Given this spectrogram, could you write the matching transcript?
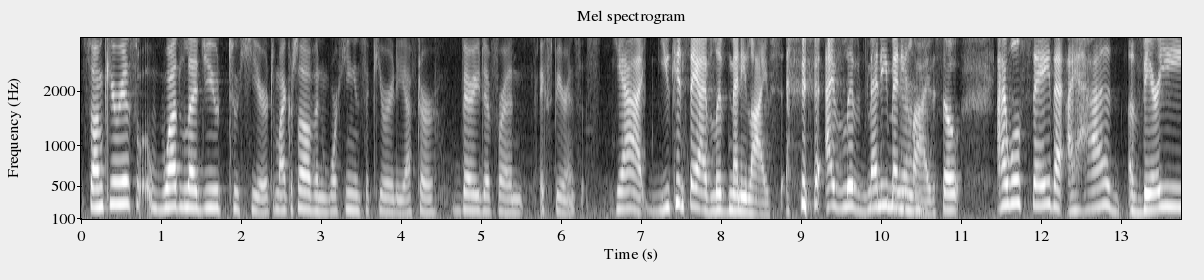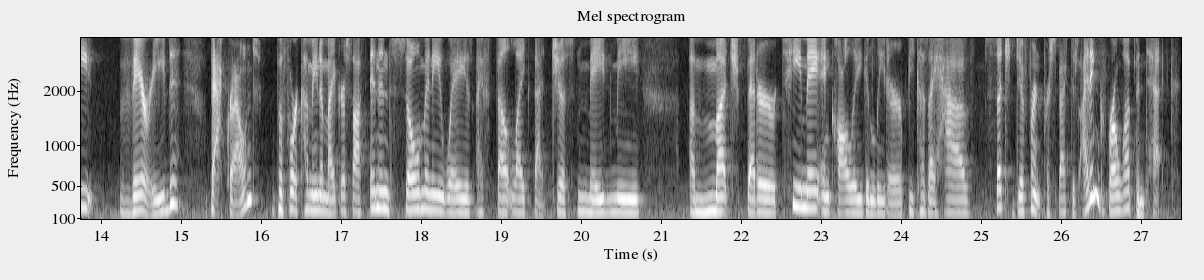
So I'm curious what led you to here, to Microsoft and working in security after very different experiences? Yeah, you can say I've lived many lives. I've lived many, many yeah. lives. So I will say that I had a very varied background before coming to Microsoft. And in so many ways, I felt like that just made me a much better teammate and colleague and leader because I have such different perspectives. I didn't grow up in tech.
